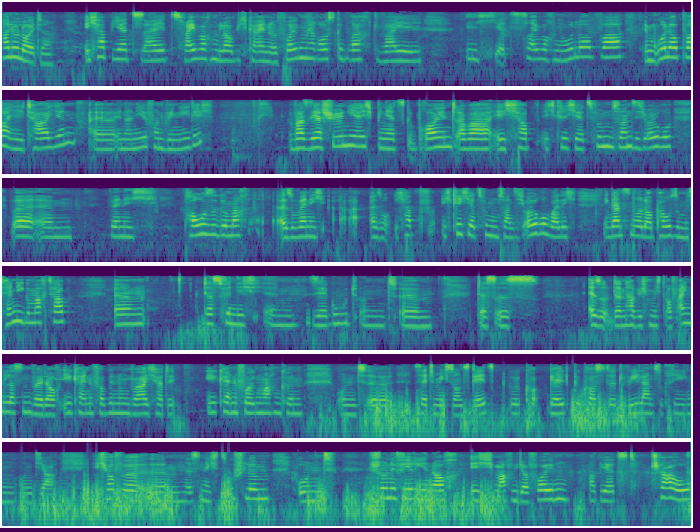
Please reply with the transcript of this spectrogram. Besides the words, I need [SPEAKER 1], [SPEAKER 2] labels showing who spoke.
[SPEAKER 1] Hallo Leute, ich habe jetzt seit zwei Wochen, glaube ich, keine Folgen mehr rausgebracht, weil ich jetzt zwei Wochen Urlaub war, im Urlaub war in Italien, äh, in der Nähe von Venedig. War sehr schön hier. Ich bin jetzt gebräunt, aber ich habe, ich kriege jetzt 25 Euro, äh, ähm, wenn ich Pause gemacht, also wenn ich, also ich habe, ich kriege jetzt 25 Euro, weil ich den ganzen Urlaub Pause mit Handy gemacht habe. Ähm, das finde ich ähm, sehr gut und ähm, das ist, also dann habe ich mich drauf eingelassen, weil da auch eh keine Verbindung war. Ich hatte eh keine Folgen machen können und äh, es hätte mich sonst Geld, geko Geld gekostet, WLAN zu kriegen und ja, ich hoffe, ähm, ist nicht zu schlimm und schöne Ferien noch. Ich mache wieder Folgen ab jetzt. Ciao.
